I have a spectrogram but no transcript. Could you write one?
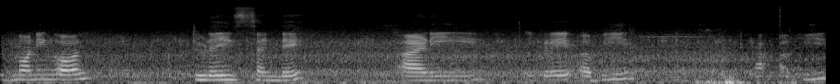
good morning all today is Sunday आणि इकडे अबीर हा अबीर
